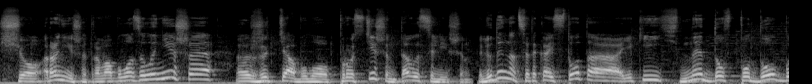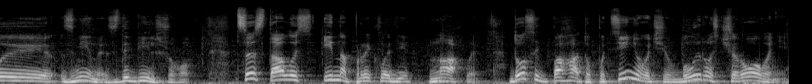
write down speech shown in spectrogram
що раніше трава була зеленіше, е, життя було простішим та веселішим. Людина це така істота, якій не до вподоби зміни здебільшого. Це сталося і на прикладі нахли. Досить багато поцінювачів були розчаровані.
